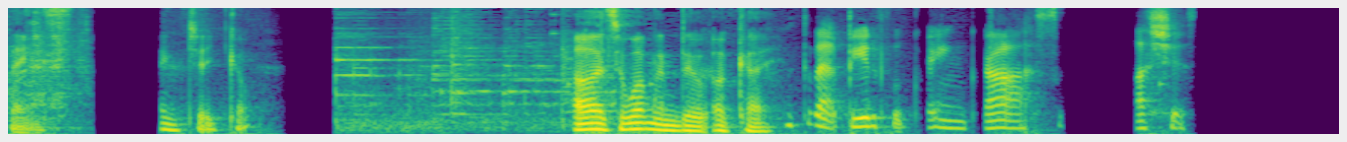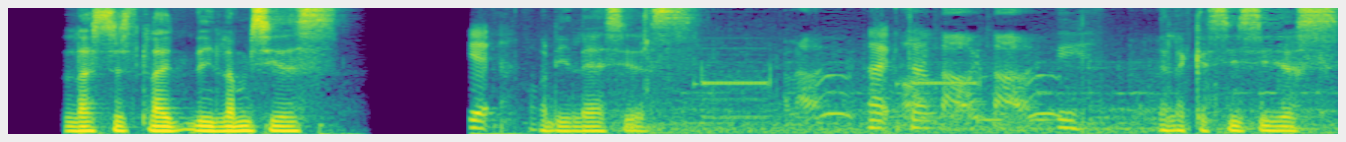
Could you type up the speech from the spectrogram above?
thanks. Thanks, Jacob. Uh, so what I'm gonna do? Okay, Look at that beautiful green grass. Luscious. Luscious like the like delicious yeah. Oh, or the less. Like. Yeah. Like a CCS.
